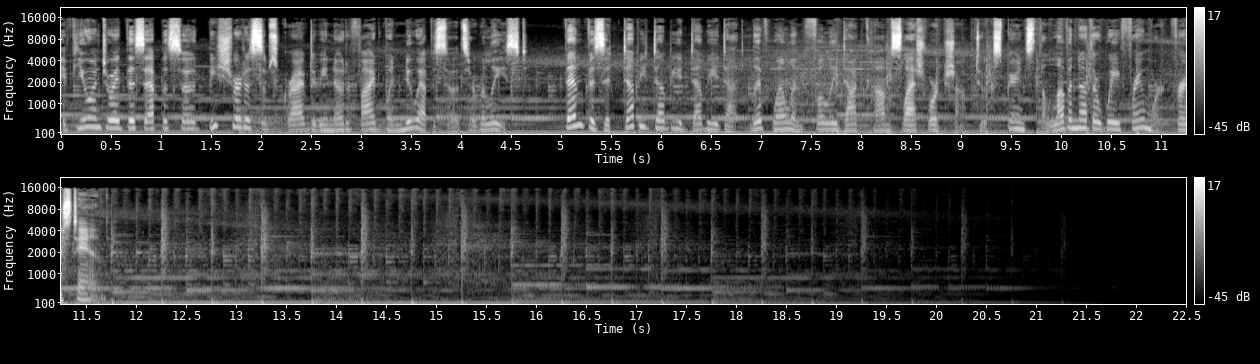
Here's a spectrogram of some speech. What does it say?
If you enjoyed this episode, be sure to subscribe to be notified when new episodes are released. Then visit www.livewellandfully.com slash workshop to experience the Love Another Way framework firsthand.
